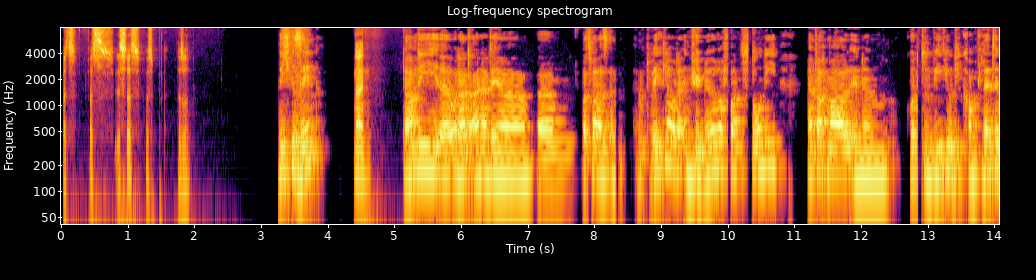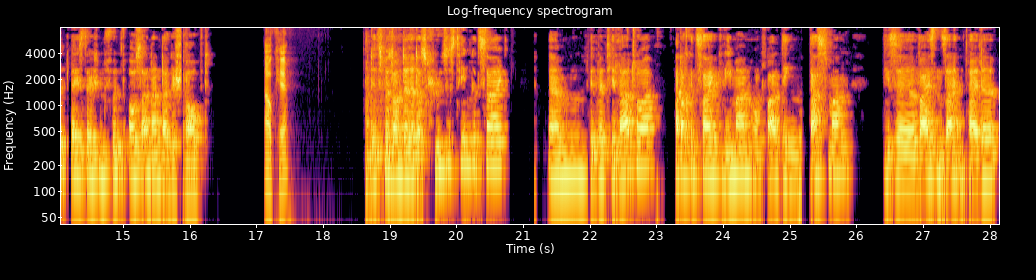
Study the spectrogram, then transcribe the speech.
Was, was ist das? Was, also. Nicht gesehen? Nein. Da haben die, äh, oder hat einer der, ähm, was war das, Entwickler oder Ingenieure von Sony einfach mal in einem kurzen Video die komplette PlayStation 5 auseinandergeschraubt. Ah, okay. Und insbesondere das Kühlsystem gezeigt, ähm, den Ventilator, hat auch gezeigt, wie man und vor allen Dingen, dass man diese weißen Seitenteile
